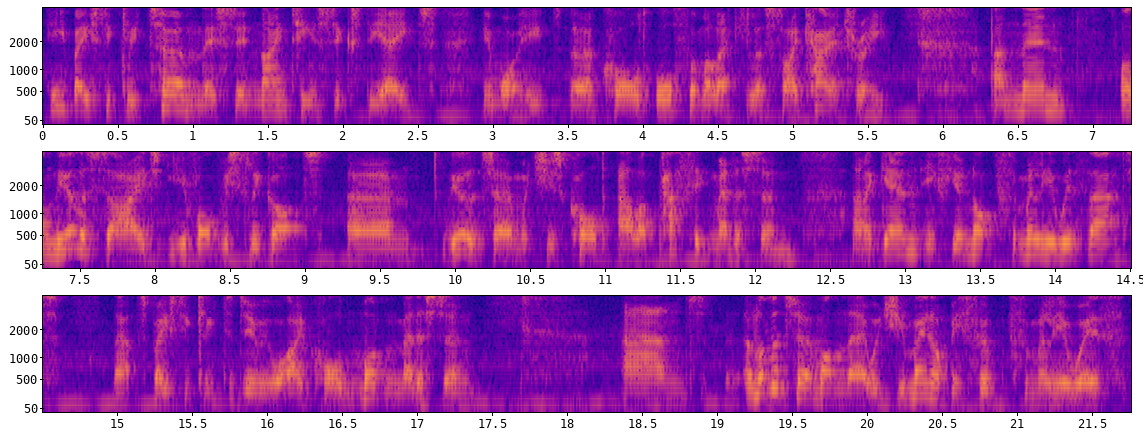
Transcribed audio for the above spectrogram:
he basically termed this in 1968 in what he uh, called orthomolecular psychiatry. And then on the other side, you've obviously got um, the other term, which is called allopathic medicine. And again, if you're not familiar with that, that's basically to do with what I call modern medicine, and another term on there which you may not be familiar with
